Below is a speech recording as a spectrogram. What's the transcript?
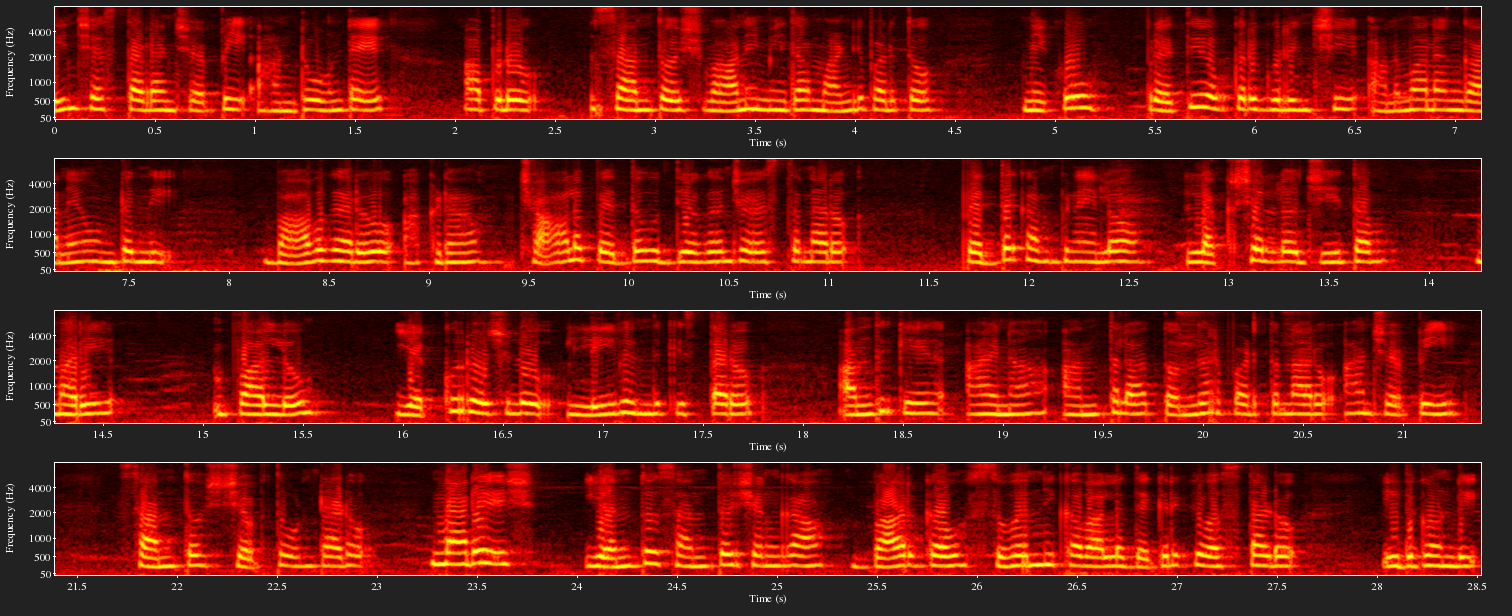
ఏం చేస్తాడని చెప్పి అంటూ ఉంటే అప్పుడు సంతోష్ వాణి మీద మండిపడుతూ నీకు ప్రతి ఒక్కరి గురించి అనుమానంగానే ఉంటుంది. బావగారు అక్కడ చాలా పెద్ద ఉద్యోగం చేస్తున్నారు. పెద్ద కంపెనీలో లక్షల్లో జీతం. మరి వాళ్ళు ఎక్కువ రోజులు లీవ్ ఎందుకు ఇస్తారు? అందుకే ఆయన అంతలా తొందరపడుతున్నారు అని చెప్పి సంతోష్ చెబుతూ ఉంటాడు. నరేష్ ఎంతో సంతోషంగా భార్గవ్ సువర్ణిక వాళ్ళ దగ్గరికి వస్తాడు. ఇదిగోండి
